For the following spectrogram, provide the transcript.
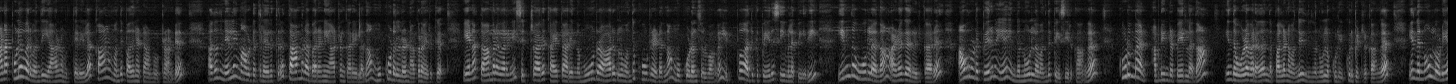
ஆனால் புலவர் வந்து யாரும் நமக்கு தெரியல. காலம் வந்து பதினெட்டாம் நூற்றாண்டு. அதாவது நெல்லை மாவட்டத்தில் இருக்கிற தாமிரபரணி ஆற்றங்கரையில் தான் முக்கூடல்ன்ற நகரம் இருக்குது ஏன்னா தாமிரபரணி சிற்றாறு கயத்தாறு இந்த மூன்று ஆறுகளும் வந்து கூடுற இடம் தான் முக்கூடல்னு சொல்லுவாங்க. இப்போ அதுக்கு பேர் சீவலப்பேரி. இந்த ஊரில் தான் அழகர் இருக்கார். அவரோட பெருமையை இந்த நூலில் வந்து பேசியிருக்காங்க. குடும்பன் அப்படின்ற பேரில் தான் இந்த உழவர் அதாவது இந்த பல்லனை வந்து இந்த நூலில் குறி குறிப்பிட்டிருக்காங்க. இந்த நூலுடைய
